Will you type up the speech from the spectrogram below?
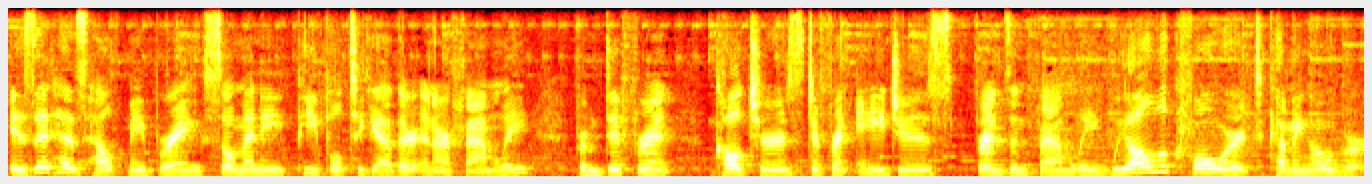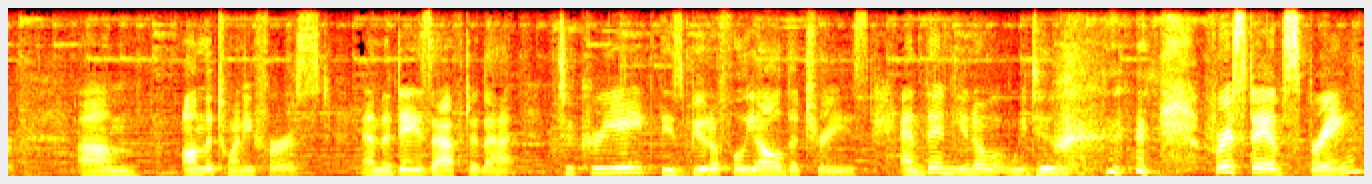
is it has helped me bring so many people together in our family from different cultures, different ages, friends and family. We all look forward to coming over um, on the 21st and the days after that to create these beautiful Yalda trees. And then you know what we do? First day of spring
